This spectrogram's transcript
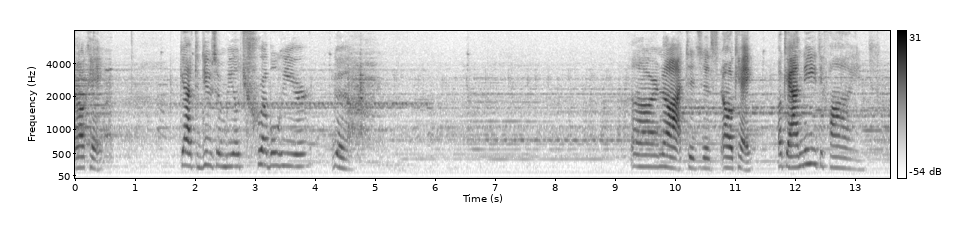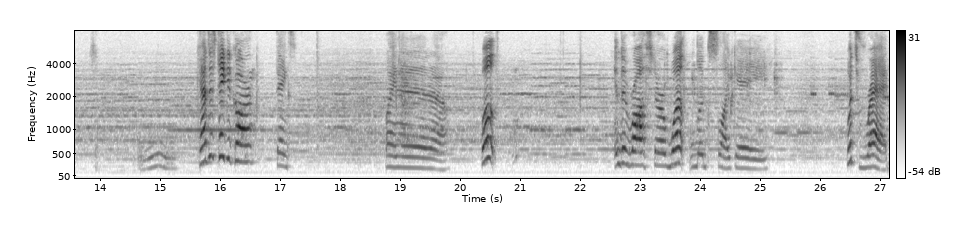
Okay. Got to do some real trouble here. Ugh. Not. It's just okay. Okay, I need to find. So, ooh. Can I just take a car? Thanks. Wait, no, no, no, no. Well, in the roster, what looks like a... What's red?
